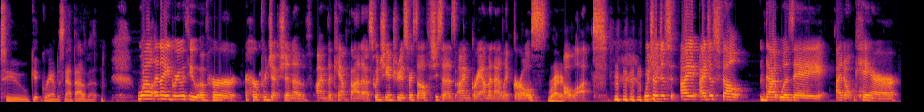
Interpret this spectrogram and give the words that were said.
to get graham to snap out of it Well, and I agree with you of her her projection of I'm the camp badass. When she introduced herself, she says, I'm Graham and I like girls right a lot. Which I just I I just felt that was a I don't care.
